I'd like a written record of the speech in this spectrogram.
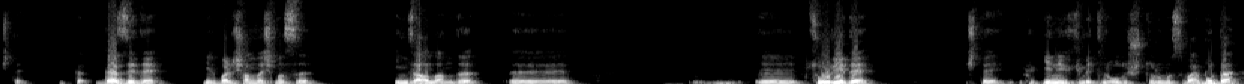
işte Ga- Gazze'de bir barış anlaşması imzalandı. Ee, e, Suriye'de işte yeni hükümetin oluşturulması var. Burada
